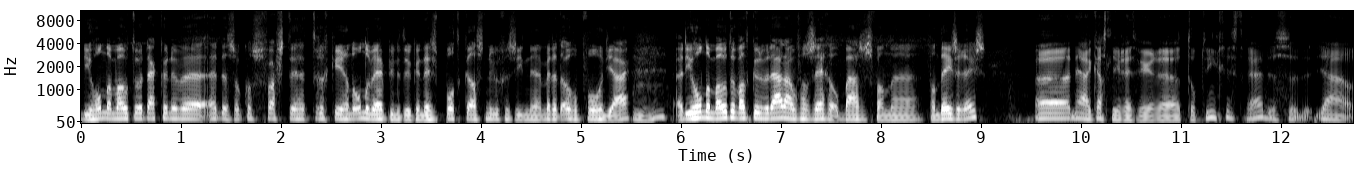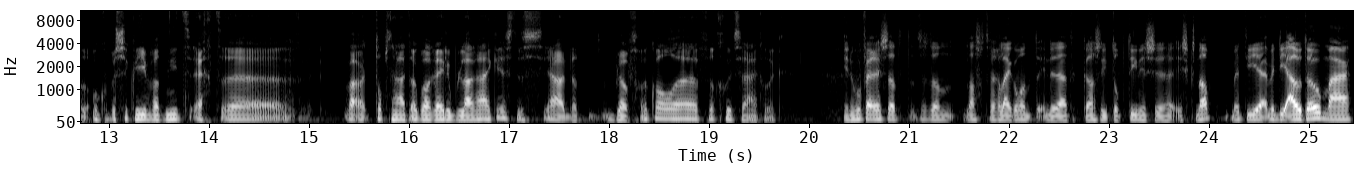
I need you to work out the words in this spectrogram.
die Honda-motor, daar kunnen we, uh, dat is ook als vast uh, terugkerend onderwerpje natuurlijk in deze podcast nu gezien met het oog op volgend jaar. Mm -hmm. die Honda-motor, wat kunnen we daar nou van zeggen op basis van, van deze race? nou ja, Gasly reed weer top 10 gisteren. Hè? Dus ja, ook op een circuit wat niet echt, waar topsnelheid ook wel redelijk belangrijk is. Dus ja, dat belooft ook wel veel goeds eigenlijk. In hoeverre is dat, dat is dan lastig te vergelijken? Want inderdaad, Gasly top 10 is, uh, is knap met die, met die auto. Maar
